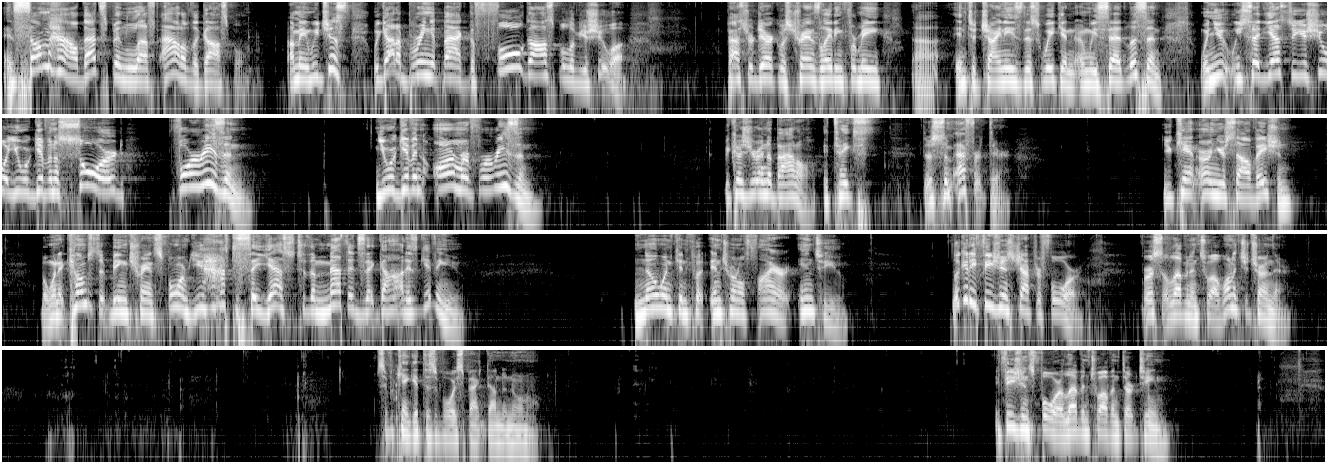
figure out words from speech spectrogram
And somehow that's been left out of the gospel. I mean, we just, we got to bring it back. The full gospel of Yeshua. Pastor Derek was translating for me uh, into Chinese this week, and, and we said, listen, when you, you said yes to Yeshua, you were given a sword for a reason. You were given armor for a reason. Because you're in a battle. It takes there's some effort there. You can't earn your salvation, but when it comes to being transformed, you have to say yes to the methods that God is giving you. No one can put internal fire into you. Look at Ephesians chapter 4, verse 11 and 12. Why don't you turn there? See if we can't get this voice back down to normal. Ephesians 4, 11, 12, and 13.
